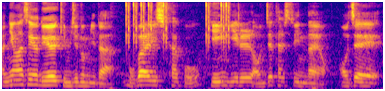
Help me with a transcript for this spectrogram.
안녕하세요. 뉴욕 김진호입니다. 모바일 이식하고 비행기를 언제 탈 수 있나요? 어제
